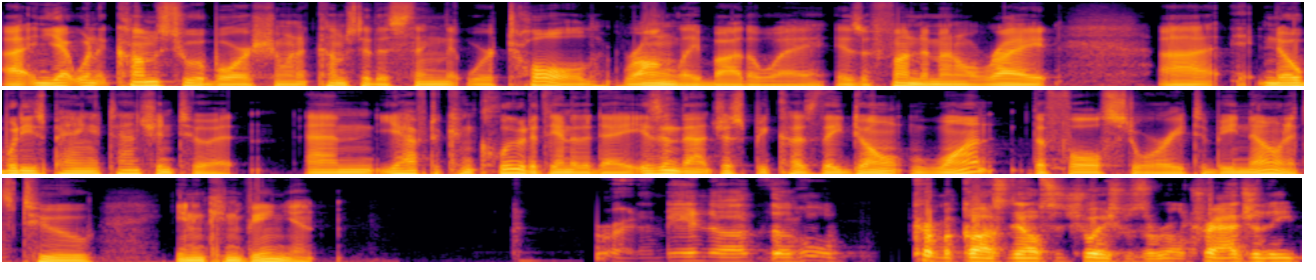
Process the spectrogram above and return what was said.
Uh, and yet, when it comes to abortion, when it comes to this thing that we're told wrongly, by the way, is a fundamental right, uh, nobody's paying attention to it. And you have to conclude at the end of the day, isn't that just because they don't want the full story to be known? It's too inconvenient. Right. I mean, uh, the whole Kermit Gosnell situation was a real tragedy.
